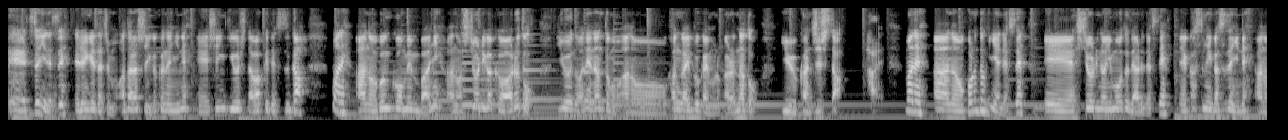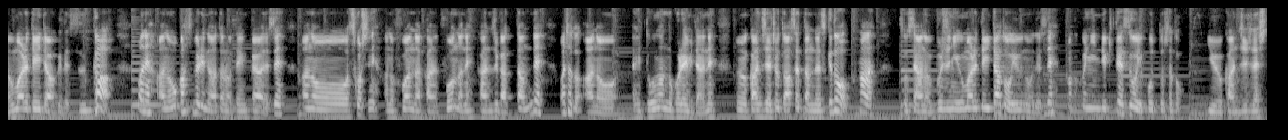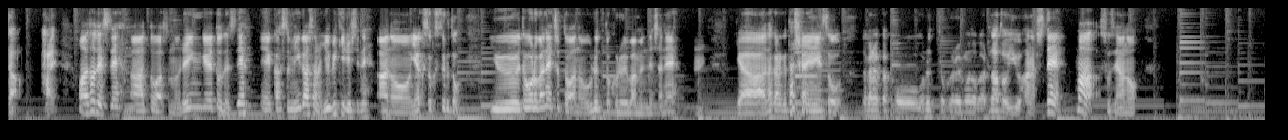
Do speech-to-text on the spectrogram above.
えー、ついにですね、レンゲたちも新しい学年にね、えー進級したわけですが、まあね、あの、文校メンバーに、あの、しおりが加わるというのはね、なんとも、あの感慨深いものがあるなという感じでした。はい。まあね、あの、この時にはですね、えー、しおりの妹であるですね、えー、かすみがすでにね、あの、生まれていたわけですが、まあね、あの、おかすべりの後の展開はですね、あのー少しね、あの、不安な感、不穏なね、感じがあったんで、まあちょっと、あのえどうなんのこれみたいなね、うん、感じでちょっと焦ったんですけど、まあ、そうですね、あの、無事に生まれていたというのをですね、まあ、確認できて、すごいホッとしたという感じでした。はい。まあ、あとですね、あとはそのレンゲとですね、えー、霞がその指切りしてね、あのー、約束するというところがね、ちょっとあの、うるっとくる場面でしたね。うん。いやー、なかなか確かにね、そう、なかなかこう、うるっとくるものがあるなという話で、まあ、そうですね、あの、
